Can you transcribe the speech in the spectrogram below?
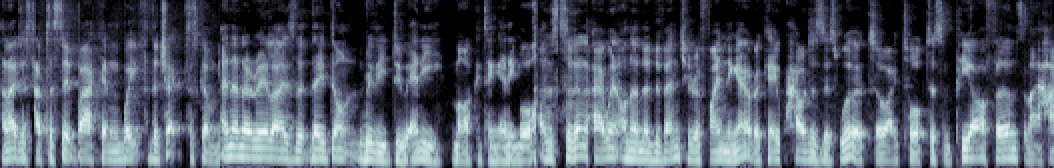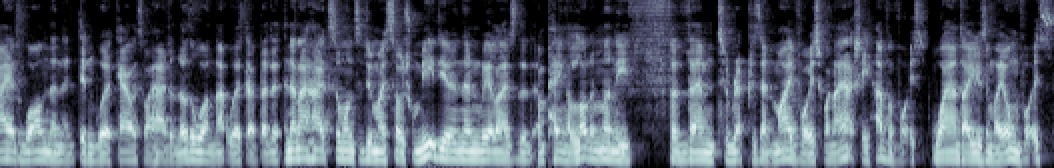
And I just have to sit back and wait for the check to come. And then I realized that they don't really do any marketing anymore. And so then I went on an adventure of finding out, okay, how does this work? So I talked to some PR firms and I hired one and it didn't work out. So I had another one that worked out better. And then I hired someone to do my social media and then realized that I'm paying a lot of money for them to represent my voice when I actually have a voice. Why aren't I using my own voice?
